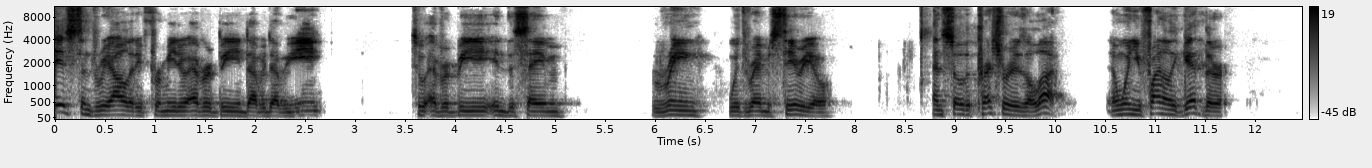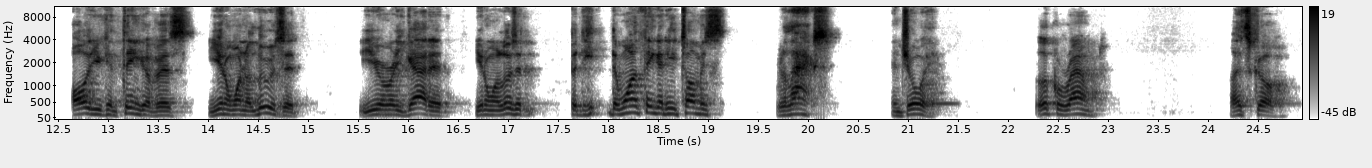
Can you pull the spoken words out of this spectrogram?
distant reality for me to ever be in WWE, to ever be in the same ring with Rey Mysterio. And so the pressure is a lot. And when you finally get there, all you can think of is you don't want to lose it. You already got it. You don't want to lose it. But he, the one thing that he told me is relax, enjoy, look around, let's go.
